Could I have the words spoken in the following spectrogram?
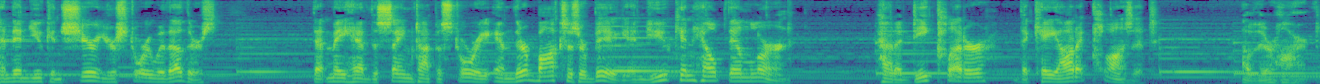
And then you can share your story with others that may have the same type of story, and their boxes are big, and you can help them learn how to declutter the chaotic closet of their heart.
